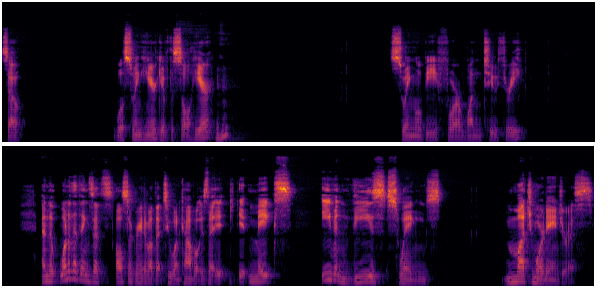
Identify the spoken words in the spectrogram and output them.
So we'll swing here, give the soul here. Mm-hmm. Swing will be for one, two, three. And the, one of the things that's also great about that two one combo is that it it makes even these swings much more dangerous.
